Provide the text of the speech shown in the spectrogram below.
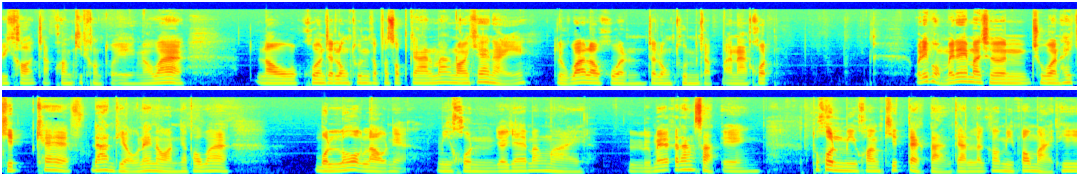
วิเคราะห์จากความคิดของตัวเองนะว่า เราควรจะลงทุนกับประสบการณ์มากน้อยแค่ไหน หรือว่าเราควรจะลงทุนกับอนาคต วันนี้ผมไม่ได้มาเชิญชวนให้คิดแค่ด้านเดียวแน่นอนครับเพราะว่าบนโลกเราเนี่ยมีคนเยอะแยะมากมาย หรือแม้กระทั่งสัตว์เอง ทุกคนมีความคิดแตกต่างกัน แล้วก็มีเป้าหมายที่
